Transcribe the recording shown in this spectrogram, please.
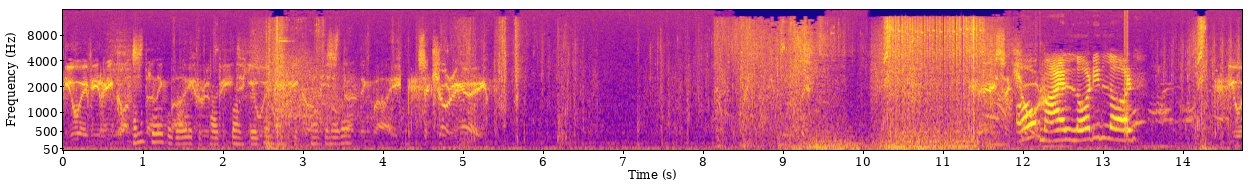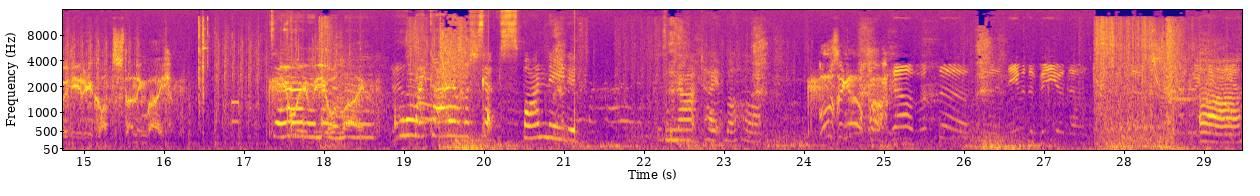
UAV recon standing kill the guy by. Repeat, UAV recon camping standing by. Securing A. A secure. oh my lordy lord. UAV recon standing by. UAV online. Oh my god, I almost got spawn naded. Does not type behold. Losing Alpha. Charles, what's the, the name of the video though? Uh,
